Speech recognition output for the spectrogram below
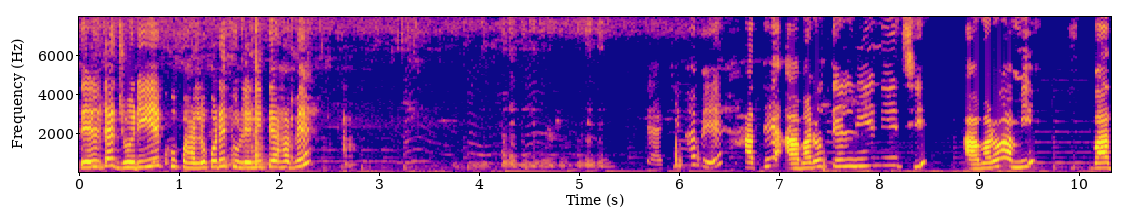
তেলটা ঝরিয়ে খুব ভালো করে তুলে নিতে হবে। হাতে আবারও তেল নিয়ে নিয়েছি, আবারও আমি বাদ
